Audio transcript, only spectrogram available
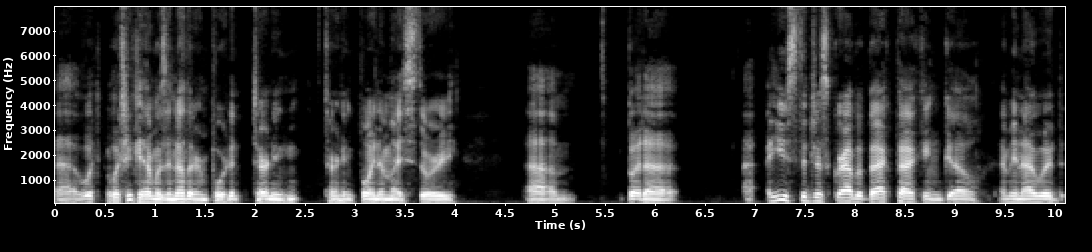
uh, which, which, again was another important turning turning point in my story. Um, but uh, I used to just grab a backpack and go. I mean, I would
